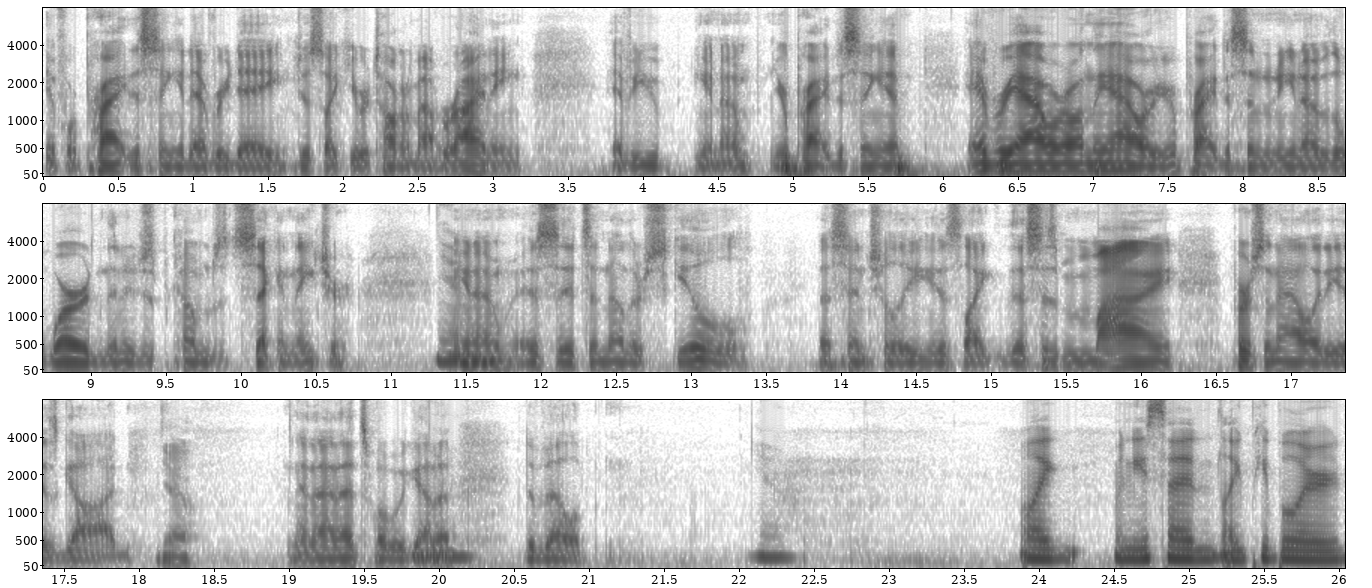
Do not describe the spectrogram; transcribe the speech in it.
if we're practicing it every day, just like you were talking about writing, if you you know you're practicing it every hour on the hour, you're practicing you know the word, and then it just becomes second nature. Yeah. You know, it's it's another skill. Essentially, is like this is my personality as God, yeah. and that, that's what we gotta mm-hmm. develop. Yeah. Well, like when you said like people are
